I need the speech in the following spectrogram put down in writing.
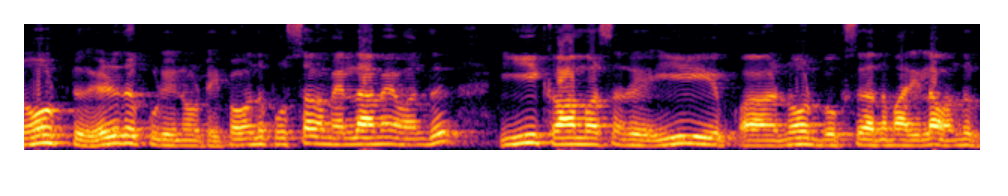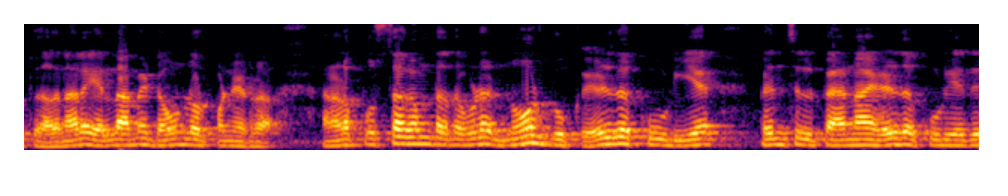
நோட்டு எழுதக்கூடிய நோட்டு. இப்போ வந்து புஸ்தகம் எல்லாமே வந்து இ காமர்ஸ் இ நோட் புக்ஸ் அந்த மாதிரிலாம் வந்துருது. அதனால் எல்லாமே டவுன்லோட் பண்ணிடுறான் அதனால் புஸ்தகம்ன்றதை விட நோட் புக் எழுதக்கூடிய பென்சில் பேனா எழுதக்கூடியது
